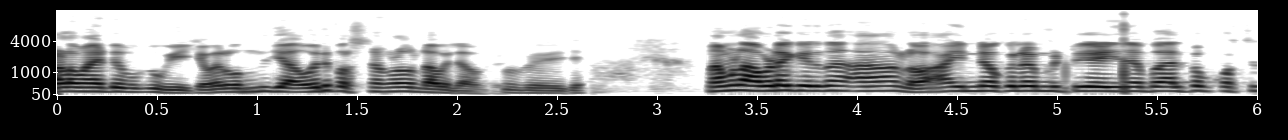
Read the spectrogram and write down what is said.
വളമായിട്ട് നമുക്ക് ഉപയോഗിക്കാം. വേറെ ഒന്നും ഒരു പ്രശ്നങ്ങളും ഉണ്ടാവില്ല നമുക്ക്. ഉപയോഗിക്കാം. നമ്മൾ അവിടേക്ക് ഇരുന്ന് ആണല്ലോ ആ ഇന്നോക്കുലം ഇട്ട് കഴിഞ്ഞപ്പോൾ അല്പം കുറച്ച്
